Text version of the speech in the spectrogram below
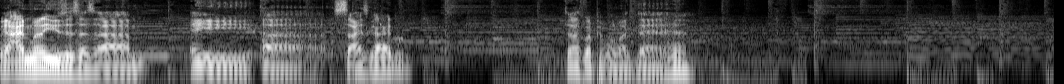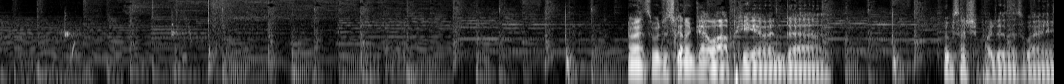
I'm gonna use this as um, a uh, size guide. So I put one right there. Alright, so we're just gonna go up here and uh Oops, I should put it this way.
